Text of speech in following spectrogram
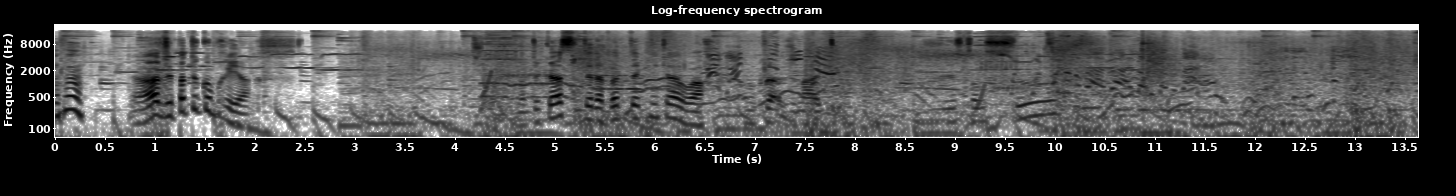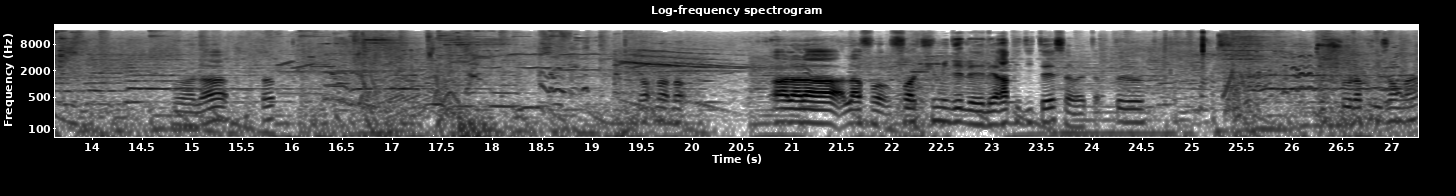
Mhm. Ah, j'ai pas tout compris là. En tout cas, c'était la bonne technique à avoir. Donc là, je m'arrête juste en dessous. Voilà, hop. Non, non, non. Oh là là, là, faut, accumuler les, rapidités, ça va être un peu, chaud la prise en main.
